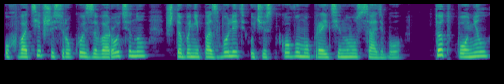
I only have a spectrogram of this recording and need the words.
ухватившись рукой за воротину, чтобы не позволить участковому пройти на усадьбу, тот понял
